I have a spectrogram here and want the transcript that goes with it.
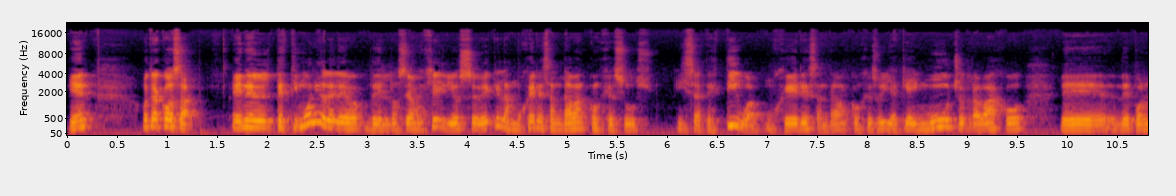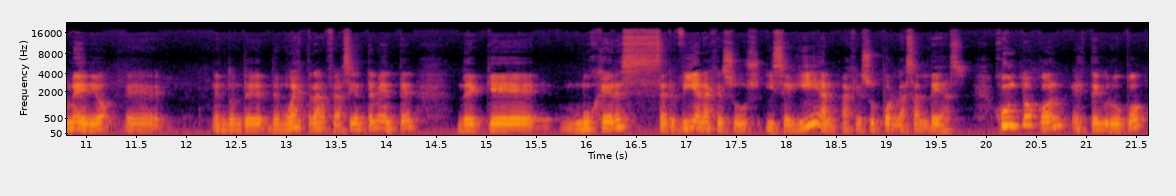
Bien, otra cosa, en el testimonio de los evangelios se ve que las mujeres andaban con Jesús y se atestigua, mujeres andaban con Jesús y aquí hay mucho trabajo de, por medio eh, en donde demuestran fehacientemente de que mujeres servían a Jesús y seguían a Jesús por las aldeas, junto con este grupo,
